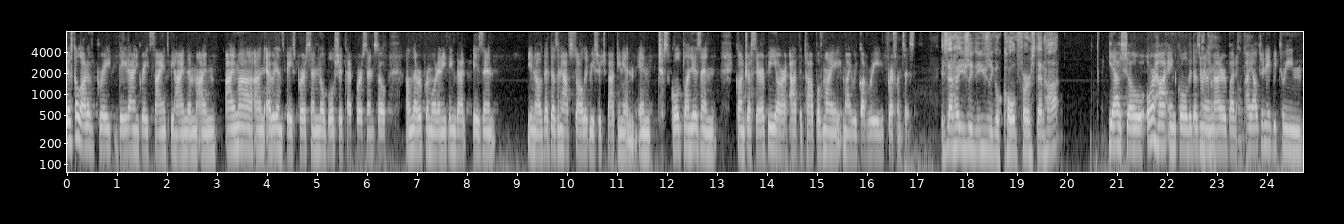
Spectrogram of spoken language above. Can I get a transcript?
just a lot of great data and great science behind them. I'm I'm a, an evidence based person, no bullshit type person. So I'll never promote anything that isn't you know that doesn't have solid research backing and and just cold plunges and contrast therapy are at the top of my my recovery preferences is that how you usually you usually go cold first then hot yeah so or hot and cold it doesn't okay. really matter but okay. i alternate between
